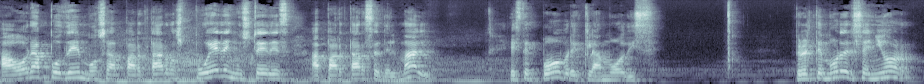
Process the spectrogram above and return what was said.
ahora podemos apartarnos, pueden ustedes apartarse del mal. Este pobre clamó, dice. Pero el temor del Señor,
